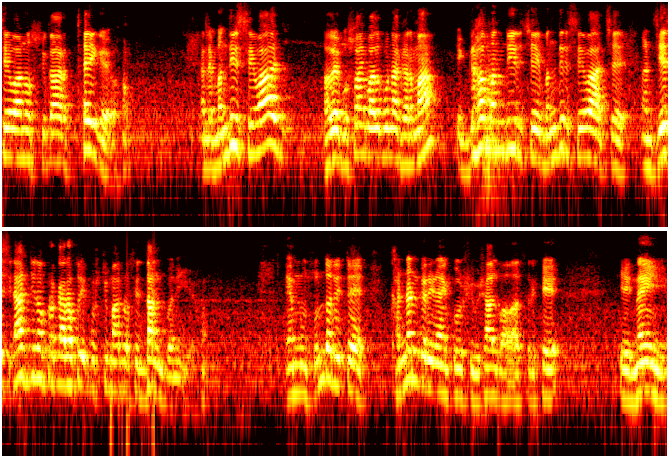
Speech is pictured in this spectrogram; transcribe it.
સેવાનો સ્વીકાર થઈ ગયો. એટલે મંદિર સેવા જ હવે ગોસ્વામી બાળકોના ઘરમાં એ ગ્રહ મંદિર છે, મંદિર સેવા છે. અને જે શ્રીનાથજીનો પ્રકાર હતો એ પુષ્ટિ માર્ગનો સિદ્ધાંત બની ગયો. એમનું સુંદર રીતે ખંડન કરી નાખ્યું શ્રી વિશાલ બાબાશ્રીએ કે નહીં,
